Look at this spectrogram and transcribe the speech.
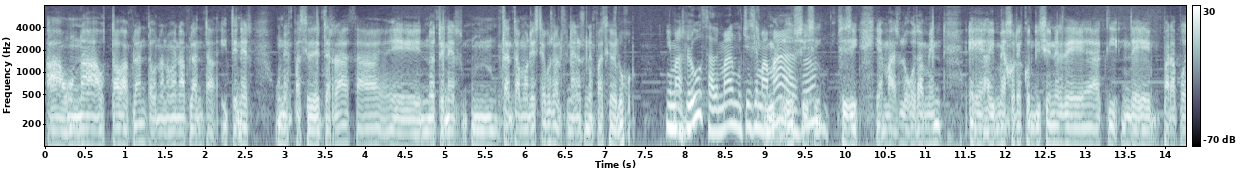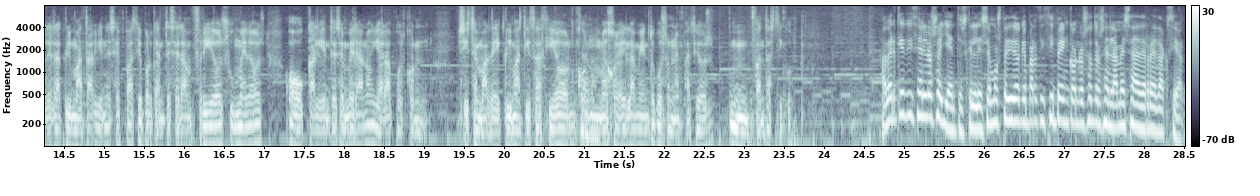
a una octava planta, una novena planta y tener un espacio de terraza, eh, no tener mm, tanta molestia, pues al final es un espacio de lujo. Y más luz, además, muchísima más. Sí, ¿no? sí, sí, sí. Y además luego también eh, hay mejores condiciones de, de- para poder aclimatar bien ese espacio porque antes eran fríos, húmedos o calientes en verano y ahora pues con sistemas de climatización, con un mejor aislamiento, pues son espacios mm, fantásticos. A ver qué dicen los oyentes, que les hemos pedido que participen con nosotros en la mesa de redacción.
